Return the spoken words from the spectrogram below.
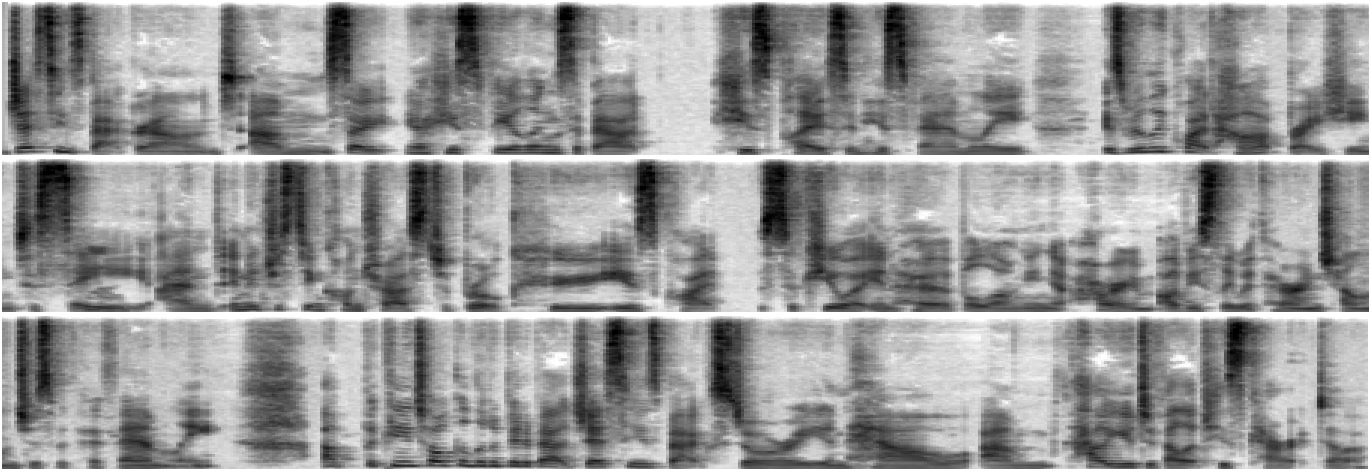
Jesse's background. Um, so, you know, his feelings about his place and his family is really quite heartbreaking to see mm. and an interesting contrast to Brooke, who is quite secure in her belonging at home, obviously with her own challenges with her family. Uh, but can you talk a little bit about Jesse's backstory and how um, how you developed his character?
